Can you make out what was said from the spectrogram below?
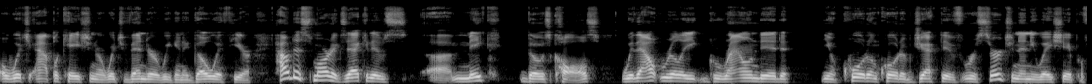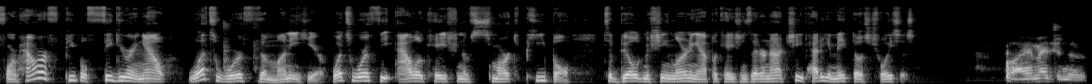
oh, which application or which vendor are we going to go with here. How do smart executives uh, make those calls without really grounded you know, quote unquote objective research in any way, shape, or form. How are people figuring out what's worth the money here? What's worth the allocation of smart people to build machine learning applications that are not cheap? How do you make those choices? Well, I imagine that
